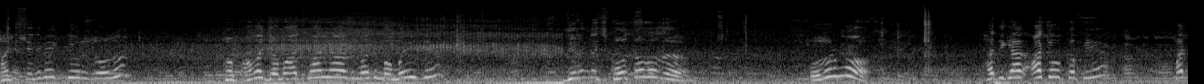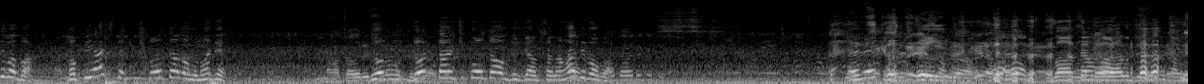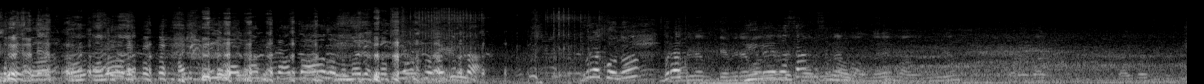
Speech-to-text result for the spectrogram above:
Hadi seni bekliyoruz oğlum. Kap ama camı açman lazım. Hadi mama yiyeceğiz. Gelin de çikolata alalım. Olur mu? Hadi gel aç o kapıyı. Hadi baba. Kapıyı aç da çikolata alalım hadi. Dört, dört tane çikolata aldıracağım sana. Hadi baba. Evet. Zaten var. O- Onu alalım. Hadi gidelim ondan bir tane daha alalım. Hadi kapıyı aç babacım da. Bırak onu. Bırak. Düğmeye basar mısın oğlum?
